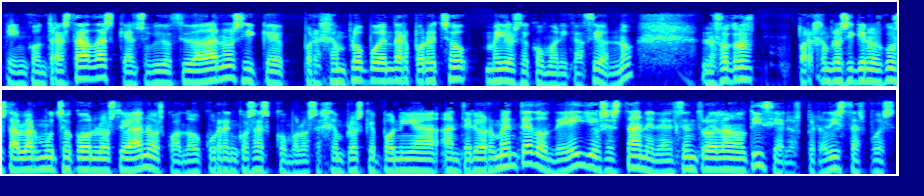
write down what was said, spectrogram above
bien contrastadas, que han subido ciudadanos y que, por ejemplo, pueden dar por hecho medios de comunicación, ¿no? Nosotros por ejemplo, sí que nos gusta hablar mucho con los ciudadanos cuando ocurren cosas como los ejemplos que ponía anteriormente, donde ellos están en el centro de la noticia y los periodistas, pues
